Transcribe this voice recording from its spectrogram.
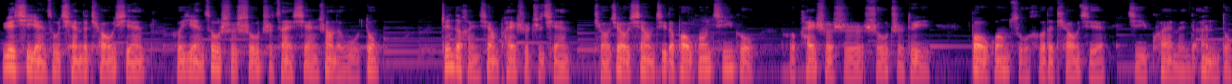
乐器演奏前的调弦和演奏时手指在弦上的舞动，真的很像拍摄之前调教相机的曝光机构和拍摄时手指对曝光组合的调节及快门的按动。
